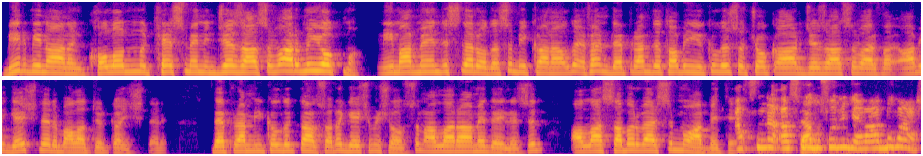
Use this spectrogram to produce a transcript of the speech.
bir binanın kolonunu kesmenin cezası var mı yok mu? Mimar Mühendisler Odası bir kanalda efendim depremde tabii yıkılırsa çok ağır cezası var. Abi geç derim Alatürk'a işleri. Deprem yıkıldıktan sonra geçmiş olsun. Allah rahmet eylesin. Allah sabır versin muhabbeti. Aslında aslında Sen... bu sorunun cevabı var.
